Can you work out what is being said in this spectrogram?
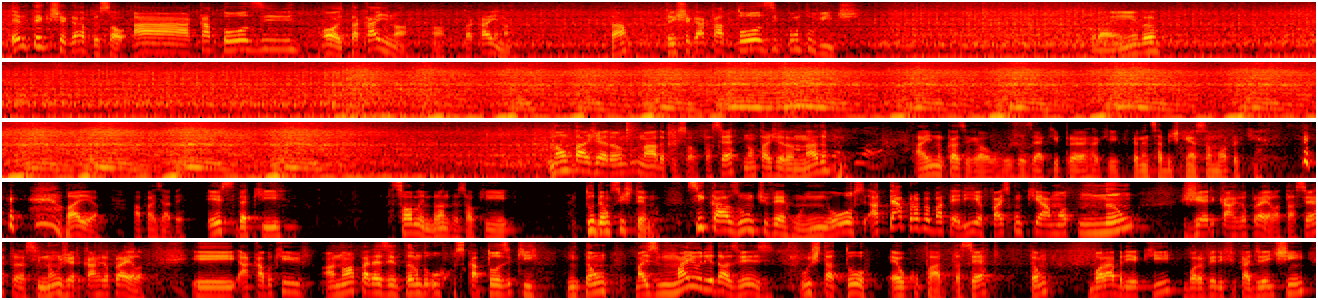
Ele tem que chegar, pessoal, a 14... Ó, tá caindo, ó. ó tá caindo, ó. Tá? Tem que chegar a 14.20. Por ainda. Não tá gerando nada, pessoal, tá certo? Não tá gerando nada. Aí no caso, ó, o José aqui, pra, aqui querendo saber de quem é essa moto aqui. Olha aí, ó, rapaziada. Esse daqui, só lembrando, pessoal, que tudo é um sistema. Se caso um tiver ruim, ou se, até a própria bateria faz com que a moto não gere carga para ela, tá certo? Assim, não gere carga para ela. E acaba que não apresentando os 14 aqui. Então, mas maioria das vezes o estator é o culpado, tá certo? Então, bora abrir aqui, bora verificar direitinho.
